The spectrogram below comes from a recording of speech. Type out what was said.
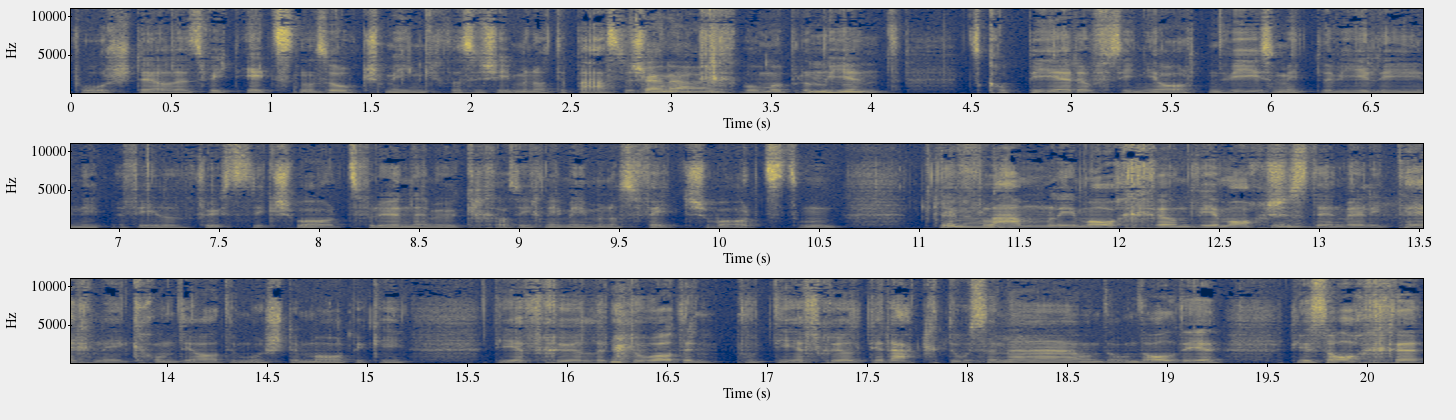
vorstellen, es wird jetzt noch so geschminkt. Das ist immer noch der beste genau. Schmuck, den man probiert mhm. Zu kopieren auf seine Art und Weise. Mittlerweile nicht mehr viel flüssig schwarz. Früher wirklich, also ich nehme immer noch das Fett schwarz, um genau. Flämmchen machen. Und wie machst du genau. es denn, welche Technik? Und ja, du musst am Abend in Tiefkühler tun oder den Tiefkühler direkt rausnehmen und, und all diese die Sachen.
